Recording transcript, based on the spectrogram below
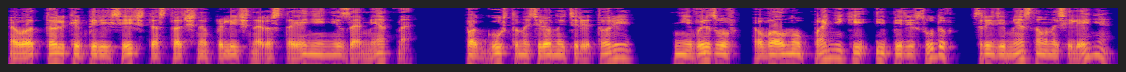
Вот только пересечь достаточно приличное расстояние незаметно по густо населенной территории, не вызвав волну паники и пересудов среди местного населения?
